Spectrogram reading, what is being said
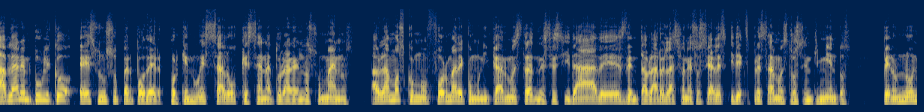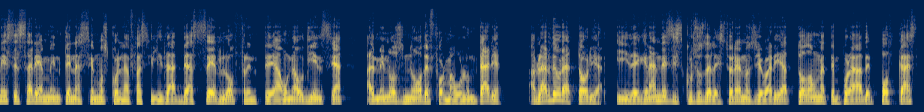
Hablar en público es un superpoder porque no es algo que sea natural en los humanos. Hablamos como forma de comunicar nuestras necesidades, de entablar relaciones sociales y de expresar nuestros sentimientos, pero no necesariamente nacemos con la facilidad de hacerlo frente a una audiencia, al menos no de forma voluntaria. Hablar de oratoria y de grandes discursos de la historia nos llevaría toda una temporada de podcast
